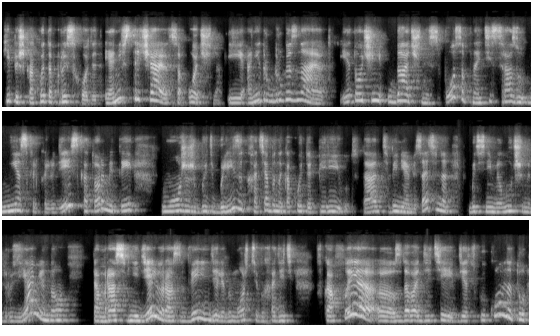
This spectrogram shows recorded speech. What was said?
кипиш какой-то происходит. И они встречаются очно, и они друг друга знают, и это очень очень удачный способ найти сразу несколько людей, с которыми ты можешь быть близок хотя бы на какой-то период. Да? Тебе не обязательно быть с ними лучшими друзьями, но там раз в неделю, раз в две недели вы можете выходить в кафе, э, сдавать детей в детскую комнату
